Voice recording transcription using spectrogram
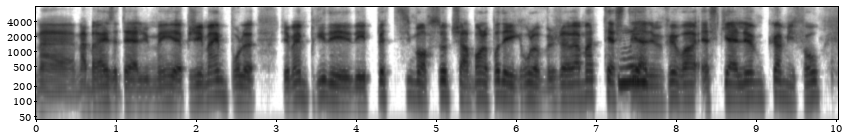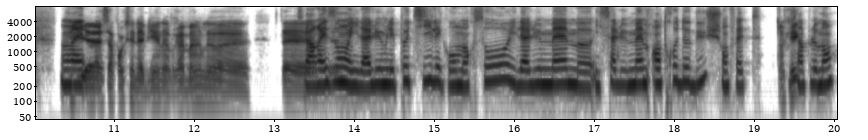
ma, braise était allumée. Euh, puis j'ai même pour le j'ai même pris des, petits morceaux de charbon, pas des gros. Je vais vraiment tester à l'allumer, voir est-ce qu'il allume comme il faut. Puis euh, ça fonctionnait bien, vraiment. Là, euh, tu as raison, il allume les petits, les gros morceaux, il allume même, il s'allume même entre deux bûches, en fait, tout simplement.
